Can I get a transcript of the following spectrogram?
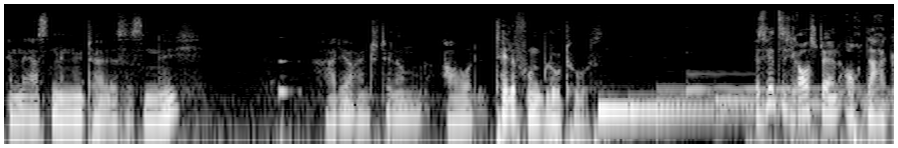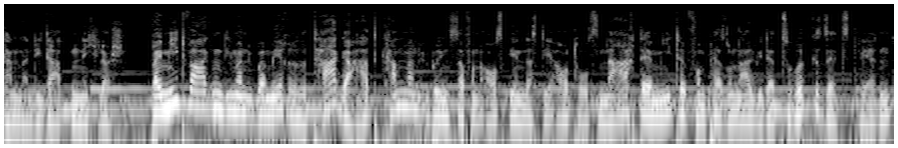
Im ersten Menüteil ist es nicht. Radioeinstellungen, Audio, Telefon, Bluetooth. Es wird sich herausstellen, auch da kann man die Daten nicht löschen. Bei Mietwagen, die man über mehrere Tage hat, kann man übrigens davon ausgehen, dass die Autos nach der Miete vom Personal wieder zurückgesetzt werden.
